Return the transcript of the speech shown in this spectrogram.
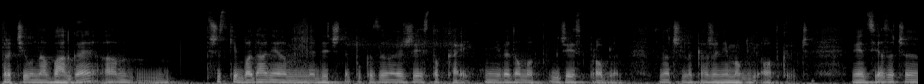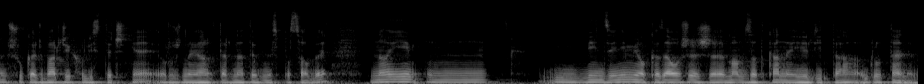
tracił na wagę, a wszystkie badania medyczne pokazywały, że jest ok, nie wiadomo gdzie jest problem. To znaczy lekarze nie mogli odkryć. Więc ja zacząłem szukać bardziej holistycznie, różne alternatywne sposoby. No i mm, między innymi okazało się, że mam zatkane jelita glutenem.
